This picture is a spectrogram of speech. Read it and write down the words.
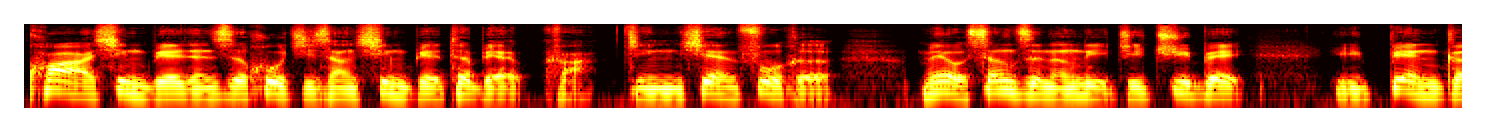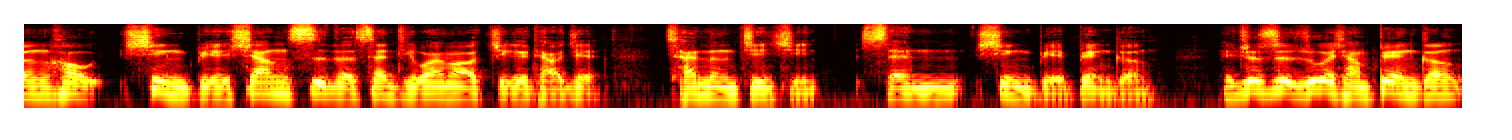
跨性别人士户籍上性别特别法仅限符合没有生殖能力及具备与变更后性别相似的身体外貌几个条件才能进行身性别变更，也就是如果想变更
